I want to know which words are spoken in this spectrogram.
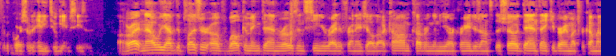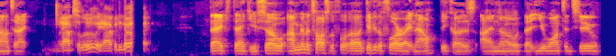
for the course of an 82 game season. All right, now we have the pleasure of welcoming Dan Rosen, senior writer for NHL.com, covering the New York Rangers, onto the show. Dan, thank you very much for coming on tonight. Absolutely, happy to do it. Thank, thank you. So I'm going to toss the flo- uh, give you the floor right now because I know that you wanted to,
